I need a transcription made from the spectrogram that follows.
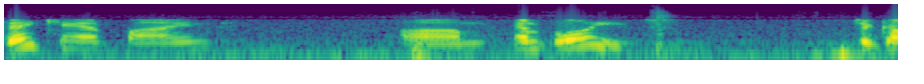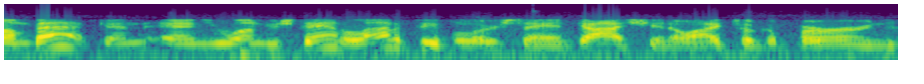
they can't find um, employees to come back, and and you understand a lot of people are saying, "Gosh, you know, I took a burn.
